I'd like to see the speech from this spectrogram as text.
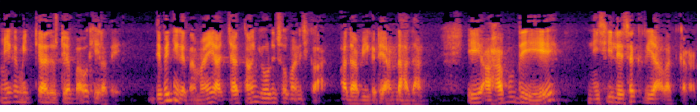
මේක මිත්‍යා දෘෂ්ටියක් බව කියලා දෙන්නේ. දෙවෙනි එක තමයි අජත්තං යෝනිසෝමනසිකා. අද අපි එකට යන්න හදාන්නේ. ඒ අහපු දේ නිසි ලෙස ක්‍රියාවත් කරන්න.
